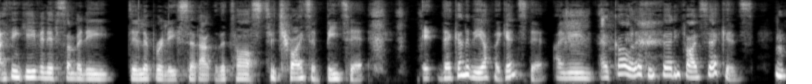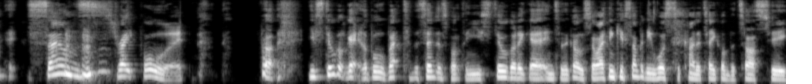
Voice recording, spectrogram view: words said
I think even if somebody deliberately set out with a task to try to beat it, it they're going to be up against it. I mean, a goal every 35 seconds. It sounds straightforward, but you've still got to get the ball back to the centre spot and you've still got to get into the goal. So I think if somebody was to kind of take on the task to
